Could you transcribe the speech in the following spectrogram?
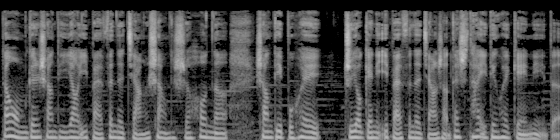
当我们跟上帝要一百分的奖赏的时候呢，上帝不会只有给你一百分的奖赏，但是他一定会给你的。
